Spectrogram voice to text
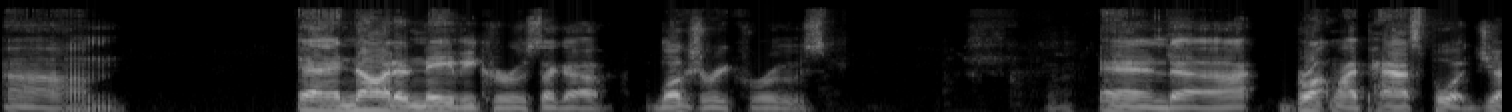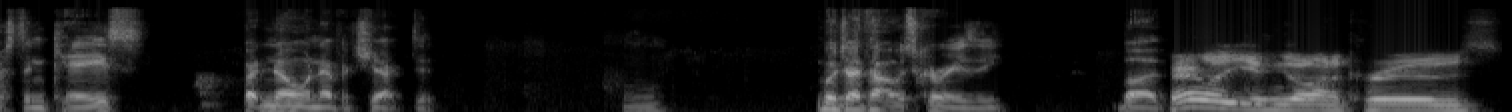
Um and not a navy cruise, like a luxury cruise. And uh brought my passport just in case, but no one ever checked it. Hmm. Which I thought was crazy. But Apparently, you can go on a cruise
